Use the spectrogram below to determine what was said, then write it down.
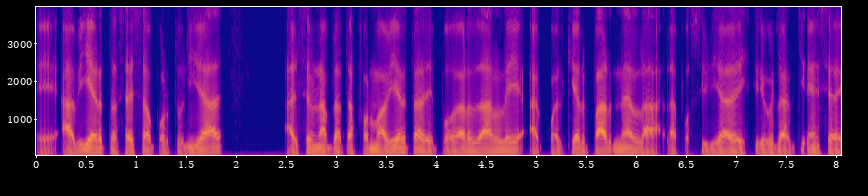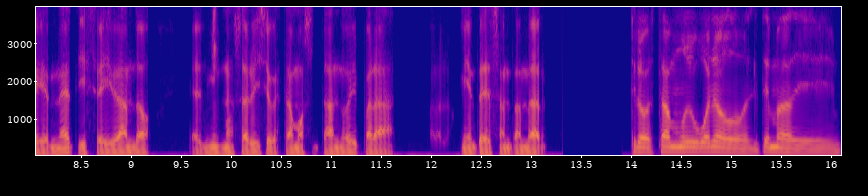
eh, abiertos a esa oportunidad al ser una plataforma abierta de poder darle a cualquier partner la, la posibilidad de distribuir la adquirencia de GetNet y seguir dando el mismo servicio que estamos dando hoy para, para los clientes de Santander. Creo que está muy bueno el tema de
